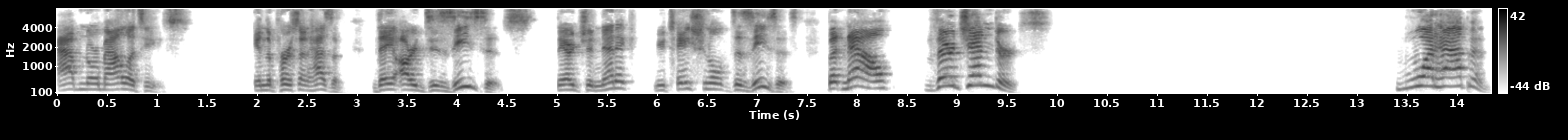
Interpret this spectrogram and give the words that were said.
abnormalities in the person has them. They are diseases. They are genetic mutational diseases. But now they're genders. What happened?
